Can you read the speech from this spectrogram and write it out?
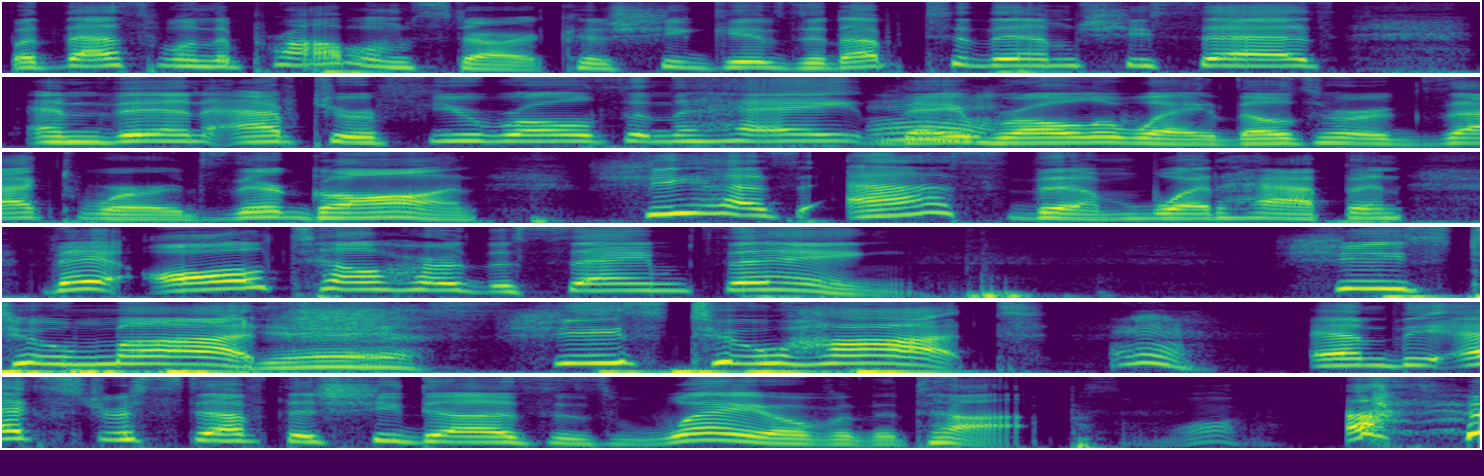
But that's when the problems start because she gives it up to them, she says, and then after a few rolls in the hay, they roll away. Those are her exact words. They're gone. She has asked them what happened. They all tell her the same thing. She's too much. Yes. She's too hot. Mm. And the extra stuff that she does is way over the top.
